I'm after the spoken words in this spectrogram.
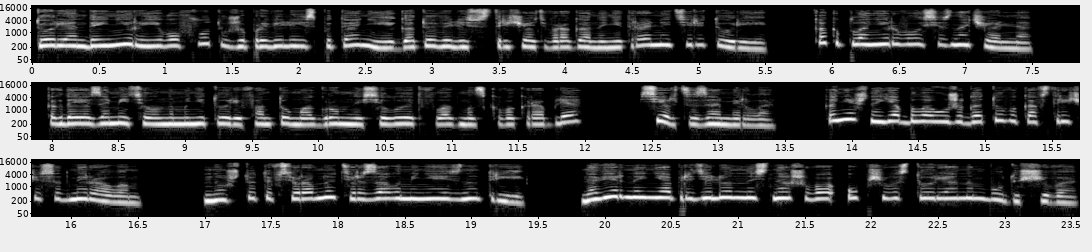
Ториан Дейнир и его флот уже провели испытания и готовились встречать врага на нейтральной территории, как и планировалось изначально. Когда я заметила на мониторе фантома огромный силуэт флагманского корабля, сердце замерло. Конечно, я была уже готова ко встрече с адмиралом, но что-то все равно терзало меня изнутри. Наверное, неопределенность нашего общего с Торианом будущего.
